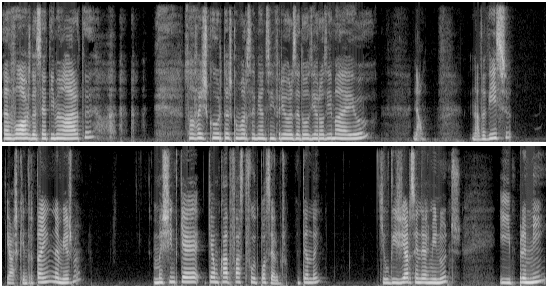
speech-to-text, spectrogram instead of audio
A Voz da Sétima Arte. Só vejo curtas com orçamentos inferiores a 12 euros e meio. Não, nada disso. Eu acho que entretém na mesma, mas sinto que é, que é um bocado fast food para o cérebro, entendem? Que ele digere-se em 10 minutos e para mim,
